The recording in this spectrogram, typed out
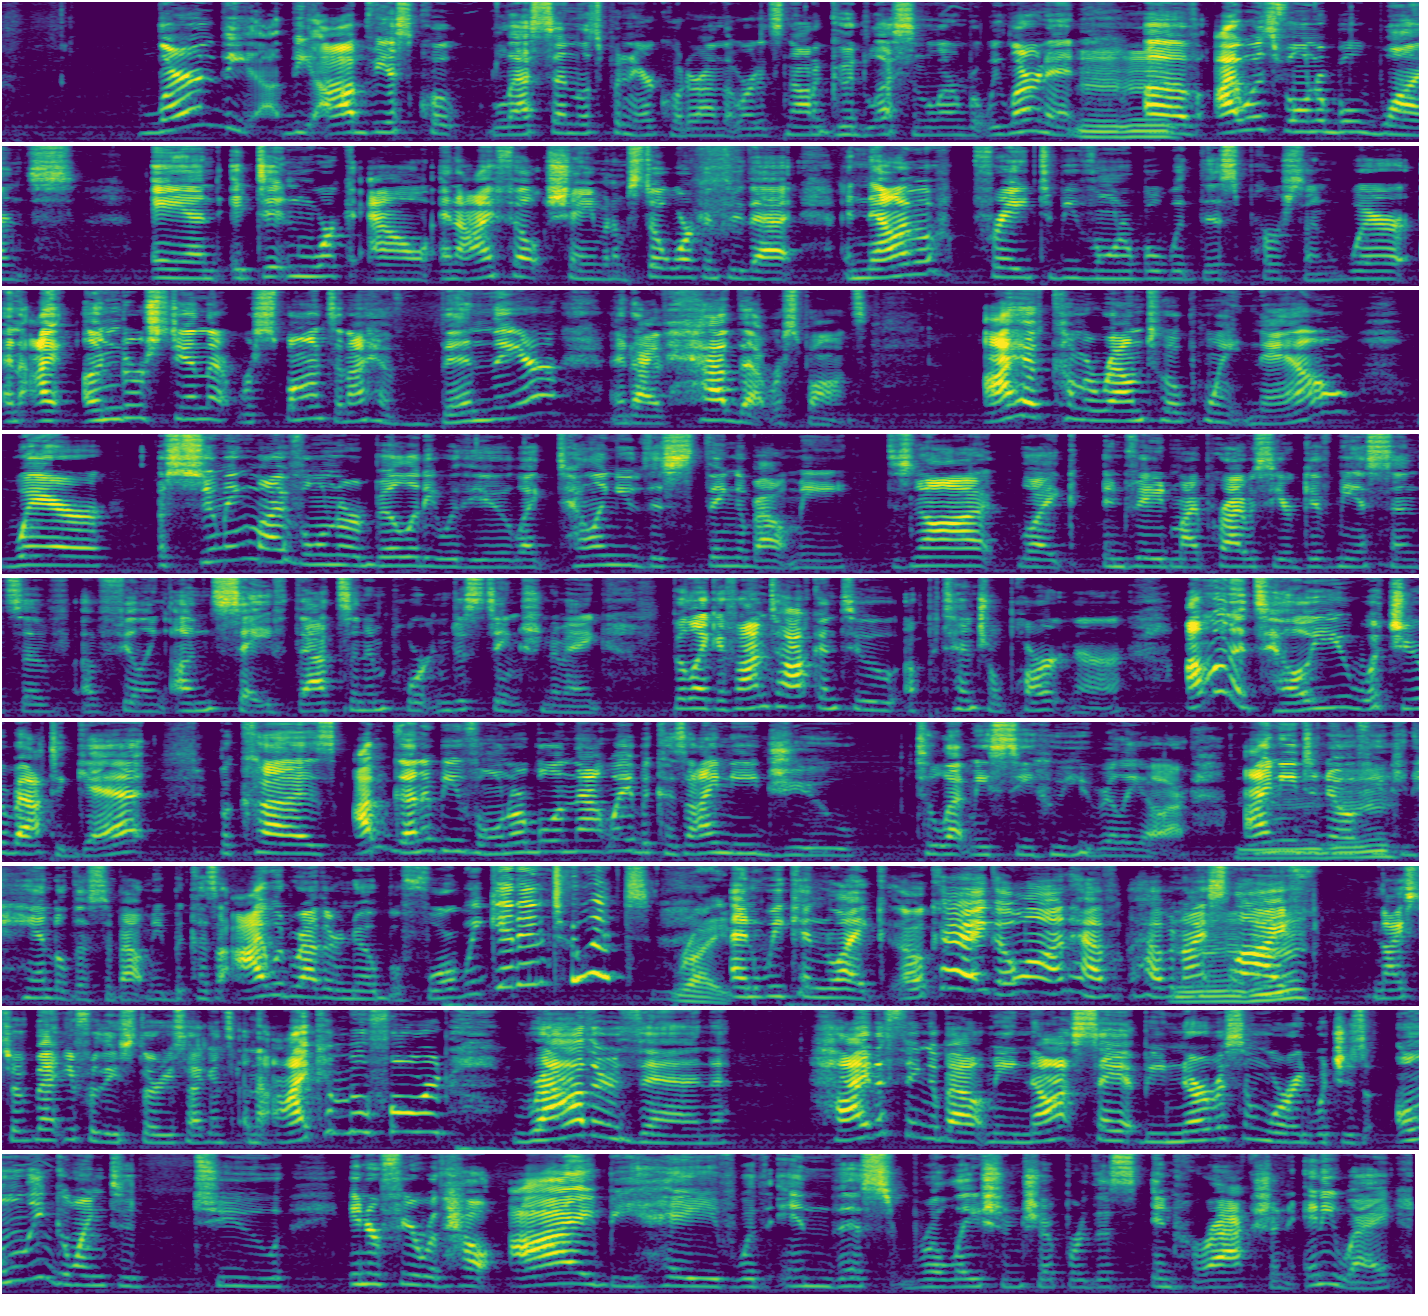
learn the the obvious quote lesson. Let's put an air quote around the word. It's not a good lesson to learn, but we learn it. Of I was vulnerable once. And it didn't work out, and I felt shame, and I'm still working through that. And now I'm afraid to be vulnerable with this person. Where, and I understand that response, and I have been there, and I've had that response. I have come around to a point now where assuming my vulnerability with you, like telling you this thing about me, does not like invade my privacy or give me a sense of, of feeling unsafe. That's an important distinction to make. But like if I'm talking to a potential partner, I'm gonna tell you what you're about to get because I'm gonna be vulnerable in that way because I need you to let me see who you really are. I need to know if you mm-hmm. can handle this about me because I would rather know before we get into it. Right. And we can like, okay, go on, have have a nice mm-hmm. life. Nice to have met you for these 30 seconds and I can move forward rather than hide a thing about me, not say it, be nervous and worried, which is only going to to interfere with how I behave within this relationship or this interaction anyway.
